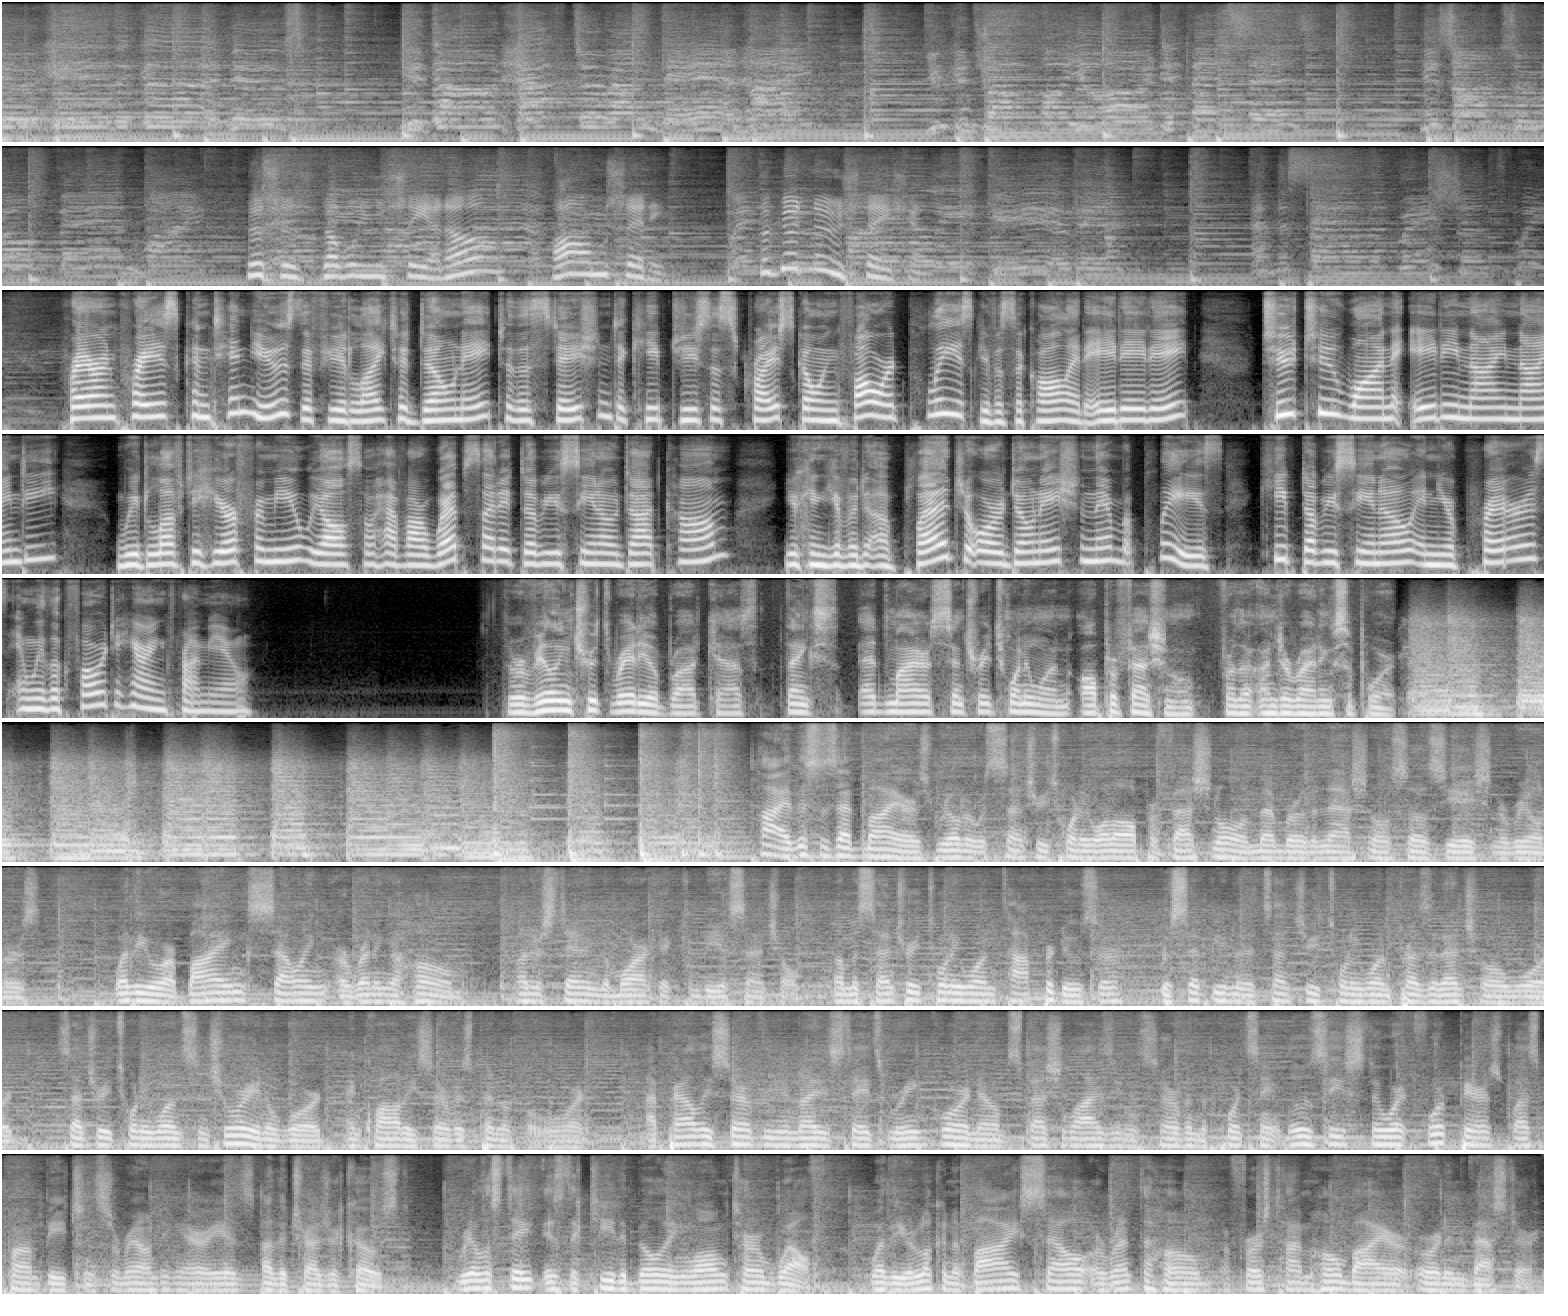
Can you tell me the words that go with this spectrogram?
to hear the good news. You don't have to run and hide. You can drop all your defenses. His arms are open wide. This is WCNO, Palm City, the good news station. And the celebrations waiting. Prayer and praise continues. If you'd like to donate to the station to keep Jesus Christ going forward, please give us a call at 888 221 8990. We'd love to hear from you. We also have our website at WCNO.com. You can give it a pledge or a donation there, but please keep WCNO in your prayers, and we look forward to hearing from you. The Revealing Truth radio broadcast thanks Ed Meyer, Century 21, All Professional, for their underwriting support. Hi, this is Ed Myers, Realtor with Century 21 All Professional and member of the National Association of Realtors. Whether you are buying, selling, or renting a home, understanding the market can be essential. I'm a Century 21 top producer, recipient of the Century 21 Presidential Award, Century 21 Centurion Award, and Quality Service Pinnacle Award. I proudly served the United States Marine Corps and now I'm specializing in serving the Port St. Lucie, Stuart, Fort Pierce, West Palm Beach, and surrounding areas of the Treasure Coast. Real estate is the key to building long term wealth, whether you're looking to buy, sell, or rent a home, a first time home buyer, or an investor.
